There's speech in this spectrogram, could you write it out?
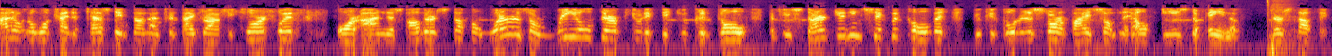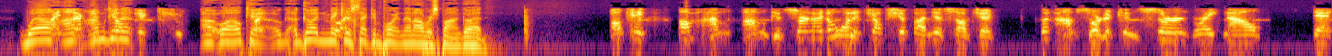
I don't know what kind of test they've done on hydroxychloroquine or on this other stuff. But where is a real therapeutic that you could go if you start getting sick with COVID? You could go to the store and buy something to help ease the pain of. It. There's nothing. Well, I, am gonna. Uh, well, okay. But, go ahead and make your second point, and then I'll respond. Go ahead. Okay. Um, I'm I'm concerned. I don't want to jump ship on this subject, but I'm sort of concerned right now that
